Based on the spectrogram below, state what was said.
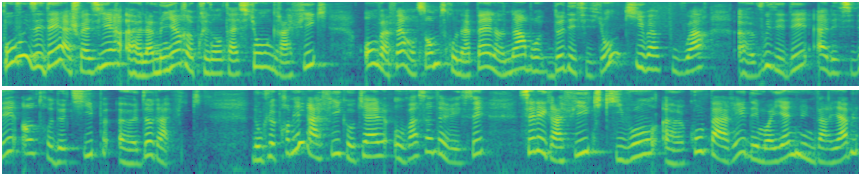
Pour vous aider à choisir euh, la meilleure représentation graphique, on va faire ensemble ce qu'on appelle un arbre de décision qui va pouvoir euh, vous aider à décider entre deux types de graphiques. Donc le premier graphique auquel on va s'intéresser, c'est les graphiques qui vont comparer des moyennes d'une variable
